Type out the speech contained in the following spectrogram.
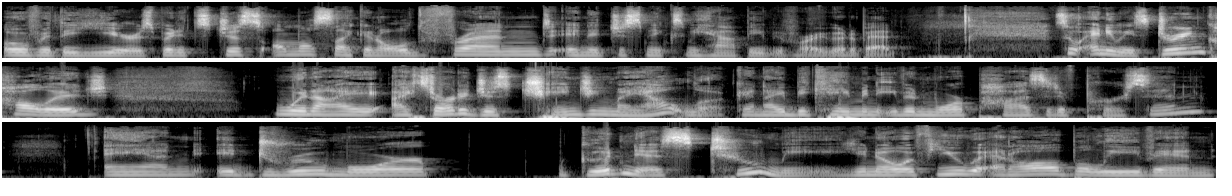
over the years, but it's just almost like an old friend and it just makes me happy before I go to bed. So anyways, during college, when I I started just changing my outlook and I became an even more positive person and it drew more goodness to me. You know, if you at all believe in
